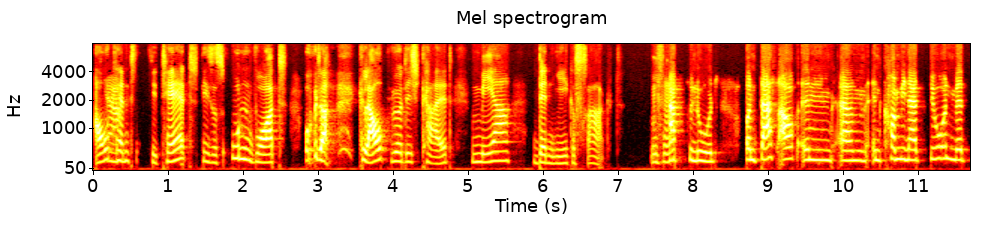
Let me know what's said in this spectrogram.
Authentizität, ja. dieses Unwort oder Glaubwürdigkeit mehr denn je gefragt. Mhm. Absolut. Und das auch in, ähm, in Kombination mit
